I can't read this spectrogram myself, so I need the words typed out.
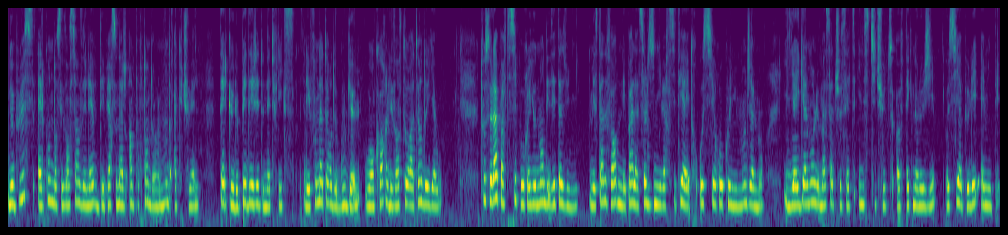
De plus, elle compte dans ses anciens élèves des personnages importants dans le monde actuel, tels que le PDG de Netflix, les fondateurs de Google ou encore les instaurateurs de Yahoo. Tout cela participe au rayonnement des États-Unis, mais Stanford n'est pas la seule université à être aussi reconnue mondialement. Il y a également le Massachusetts Institute of Technology, aussi appelé MIT.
